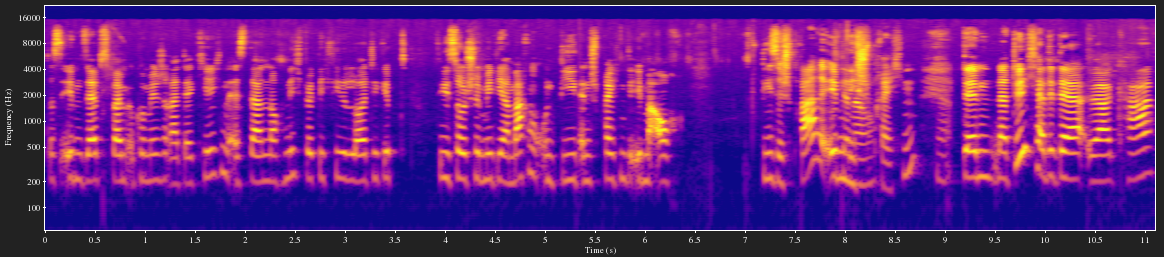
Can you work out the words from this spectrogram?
dass eben selbst beim Ökumenischen Rat der Kirchen es dann noch nicht wirklich viele Leute gibt, die Social Media machen und die entsprechend eben auch diese Sprache eben genau. nicht sprechen. Ja. Denn natürlich hatte der ÖRK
